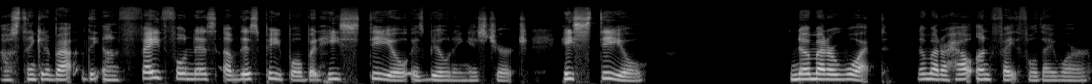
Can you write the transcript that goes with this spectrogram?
I was thinking about the unfaithfulness of this people, but he still is building his church. He still, no matter what, no matter how unfaithful they were,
